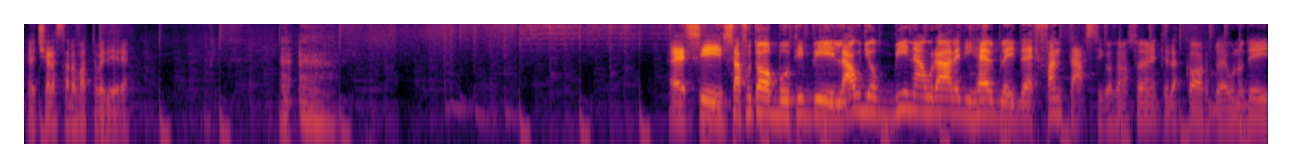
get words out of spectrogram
eh, c'era stato fatto vedere. Uh-uh. Eh sì, Safutobu TV, l'audio binaurale di Hellblade è fantastico, sono assolutamente d'accordo, è uno dei,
